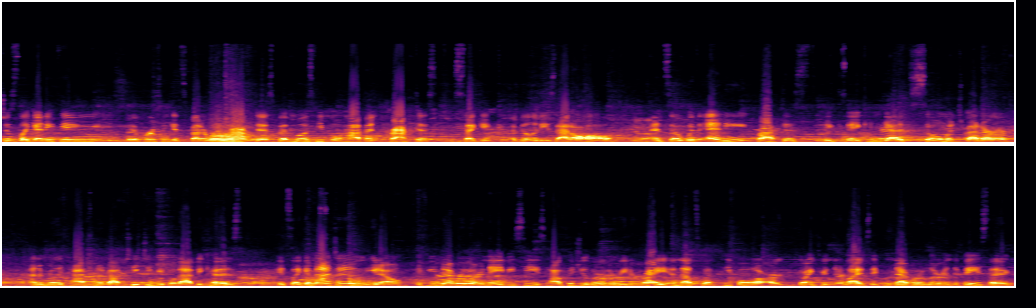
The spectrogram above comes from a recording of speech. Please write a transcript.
just like anything, a person gets better with practice, but most people haven't practiced psychic abilities at all. Yeah. And so with any practice, they can get so much better. And I'm really passionate about teaching people that because it's like imagine, you know, if you never learn the ABCs, how could you learn to read or write? And that's what people are going through in their lives. They've never learned the basics,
